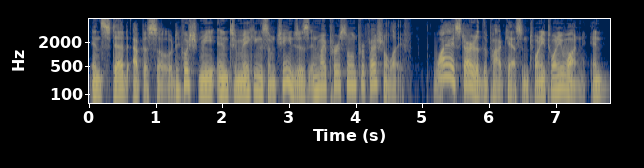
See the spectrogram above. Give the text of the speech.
instead episode pushed me into making some changes in my personal and professional life. Why I started the podcast in 2021 and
